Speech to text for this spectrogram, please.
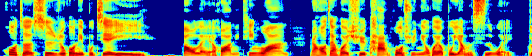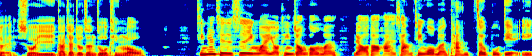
或者是如果你不介意暴雷的话，你听完然后再回去看，或许你也会有不一样的思维。对，所以大家就斟酌听喽。今天其实是因为有听众跟我们聊到，他很想听我们谈这部电影，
